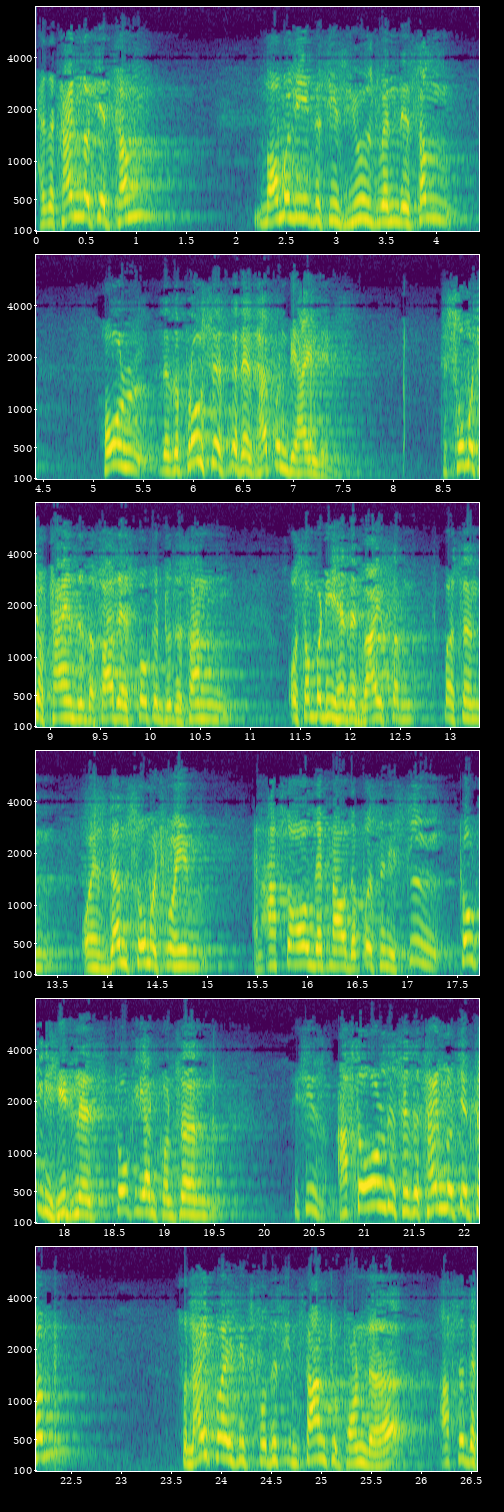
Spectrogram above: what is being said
has the time not yet come Normally this is used when there's some whole, there's a process that has happened behind it. There's so much of times that the father has spoken to the son, or somebody has advised some person, or has done so much for him, and after all that now the person is still totally heedless, totally unconcerned. He says, after all this has the time not yet come? So likewise it's for this insan to ponder, after the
